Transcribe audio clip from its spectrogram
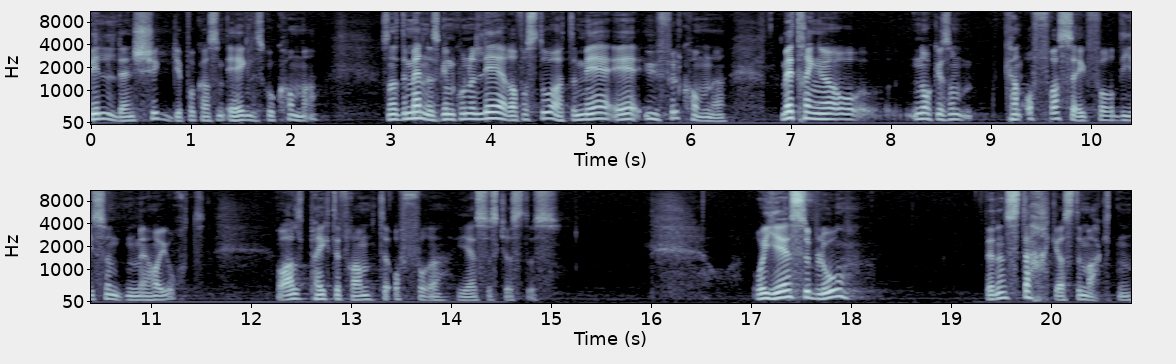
bilde, en skygge på hva som egentlig skulle komme. Sånn at menneskene kunne lære å forstå at vi er ufullkomne. Vi trenger noe som kan ofre seg for de syndene vi har gjort. Og alt pekte fram til offeret Jesus Kristus. Og Jesu blod det er den sterkeste makten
